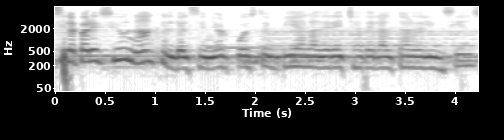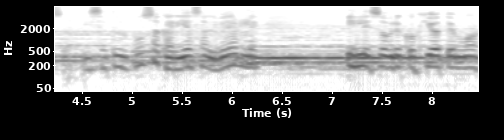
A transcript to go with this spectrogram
se le apareció un ángel del Señor puesto en pie a la derecha del altar del incienso, y se turbó Zacarías al verle, y le sobrecogió temor.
